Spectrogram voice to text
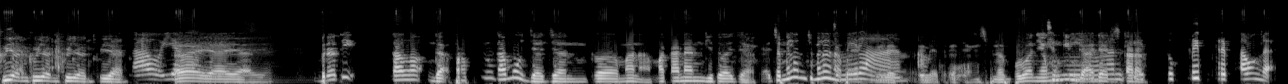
guyon, guyon, guyon, guyon. nggak tahu ya. oh iya iya iya. Berarti kalau nggak permen kamu jajan ke mana? Makanan gitu aja. Kayak cemilan cemilan apa? yang Cemilan, relate, relate, relate, yang 90-an yang mungkin nggak ada Cemilan sekarang. Itu krip-krip tahu nggak?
